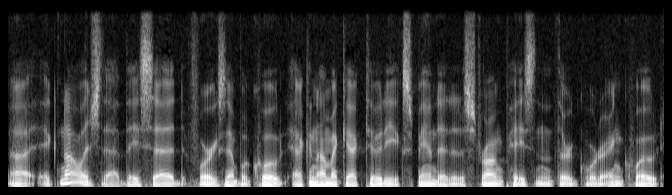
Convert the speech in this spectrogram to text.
uh, acknowledged that. They said, for example, quote, economic activity expanded at a strong pace in the third quarter, end quote.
